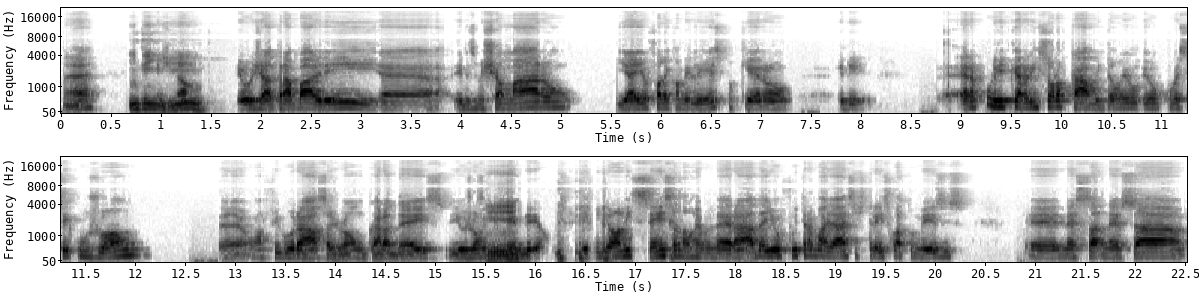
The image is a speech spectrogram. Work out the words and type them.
né? Entendi. Então, eu já trabalhei, é, eles me chamaram e aí eu falei com a Melies porque era ele era política, era ali em Sorocaba, então eu, eu conversei com o João, é, uma figuraça, João, um cara 10, e o João Sim. me entendeu, ele me deu uma licença não remunerada e eu fui trabalhar esses três, quatro meses é, nessa, nessa,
